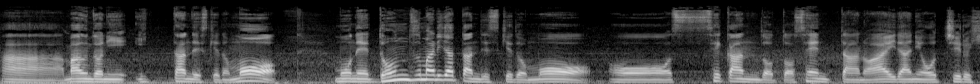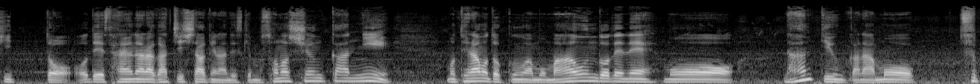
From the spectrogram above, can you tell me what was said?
あマウンドに行ったんですけども、もうね、どん詰まりだったんですけども、セカンドとセンターの間に落ちるヒットでサヨナラ勝ちしたわけなんですけども、その瞬間に、もう寺本君はもうマウンドでね、もう、なんていうんかな、もう、突っ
